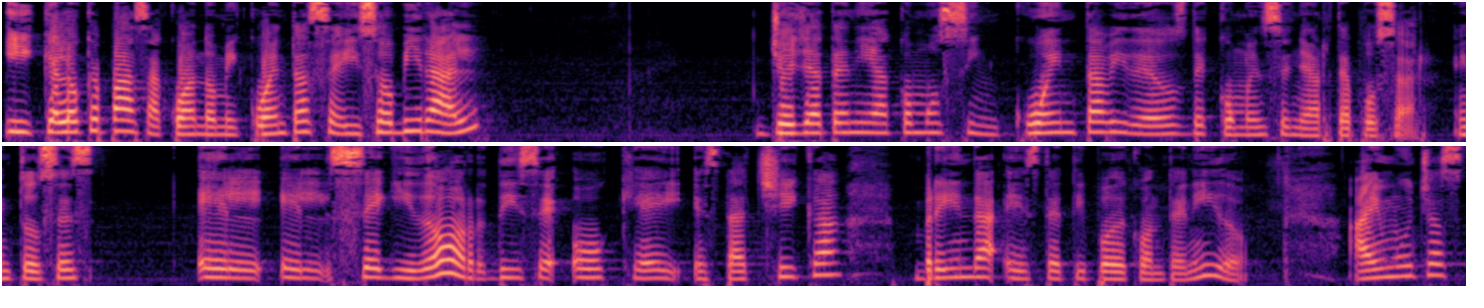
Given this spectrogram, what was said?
¿Y qué es lo que pasa? Cuando mi cuenta se hizo viral, yo ya tenía como 50 videos de cómo enseñarte a posar. Entonces, el, el, seguidor dice, ok, esta chica brinda este tipo de contenido. Hay muchos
